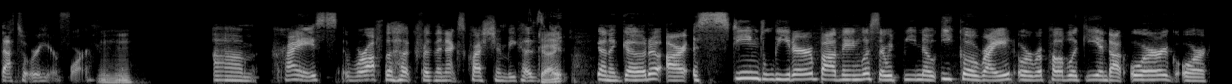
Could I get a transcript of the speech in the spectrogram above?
That's what we're here for. Mm-hmm um price we're off the hook for the next question because okay. it's going to go to our esteemed leader bob inglis. There would be no eco right or republicEn.org or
